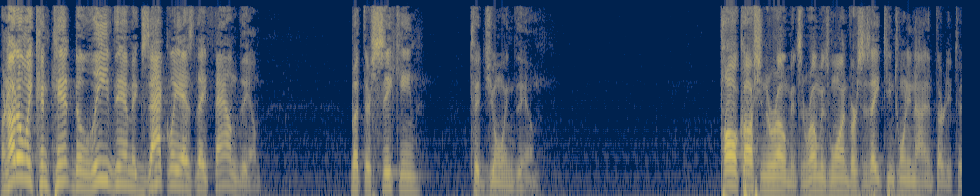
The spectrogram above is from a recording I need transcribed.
are not only content to leave them exactly as they found them, but they're seeking to join them. Paul cautioned the Romans in Romans 1, verses 18, 29, and 32.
